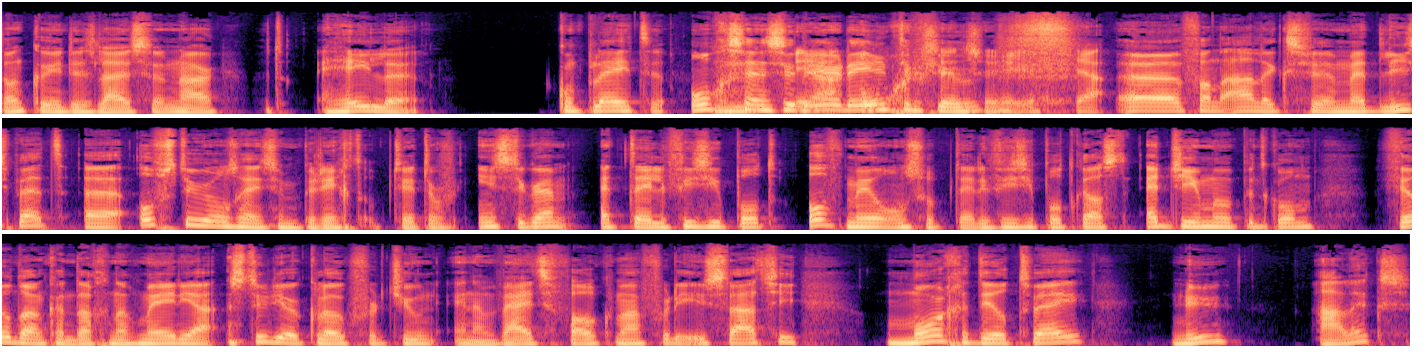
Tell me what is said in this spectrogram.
Dan kun je dus luisteren naar het hele complete, ongecensureerde ja, interview ja. uh, van Alex met Liesbeth. Uh, of stuur ons eens een bericht op Twitter of Instagram, televisiepod. Of mail ons op televisiepodcast.gmail.com. Veel dank aan Dag Nacht Media, Studio Cloak voor Tune en aan Weidse Valkma voor de illustratie. Morgen deel 2. Nu Alex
